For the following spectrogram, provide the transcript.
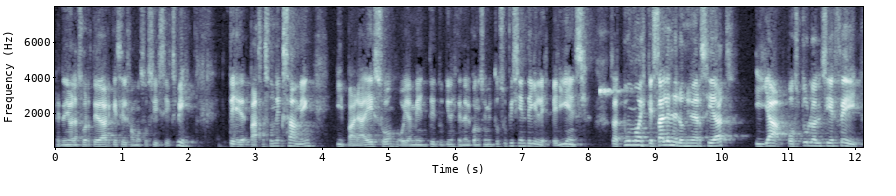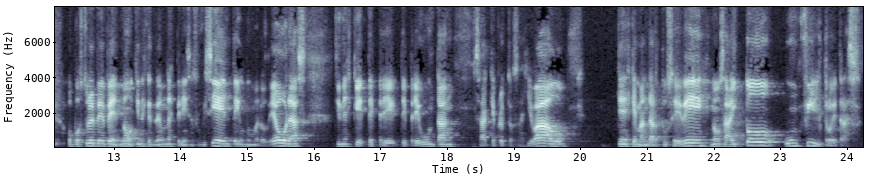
he tenido la suerte de dar, que es el famoso CCXP. Te pasas un examen y para eso, obviamente, tú tienes que tener el conocimiento suficiente y la experiencia. O sea, tú no es que sales de la universidad y ya postulo al CFA o postulo al PMP. No, tienes que tener una experiencia suficiente, un número de horas, tienes que, te, te preguntan, o sea, qué proyectos has llevado, tienes que mandar tu CV, ¿no? O sea, hay todo un filtro detrás.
